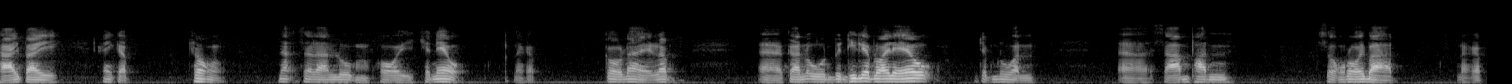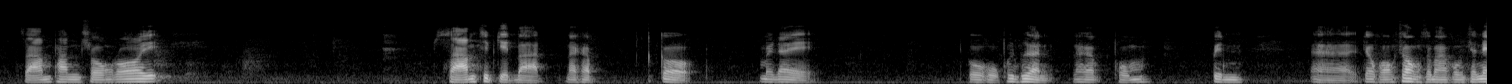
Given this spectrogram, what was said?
ขายไปให้กับช่องณสลานลมคอยชาแนลนะครับ ก็ได้รับาการโอนเป็นที่เรียบร้อยแล้วจำนวนสามพันสองร้อยบาทนะครับ สามพันสองร้อยสามสิบเจ็ดบาทนะครับ ก็ไม่ได้โกหกเพื่อนๆนะครับ ผมเป็นเจ้าของช่องสมาคมชาแน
